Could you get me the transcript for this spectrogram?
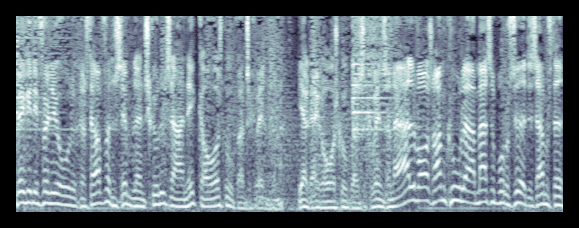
hvilket ifølge Ole Kristoffersen simpelthen skyldes, at han ikke kan overskue konsekvenserne. Jeg kan ikke overskue konsekvenserne. Alle vores romkugler er masser produceret det samme sted,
